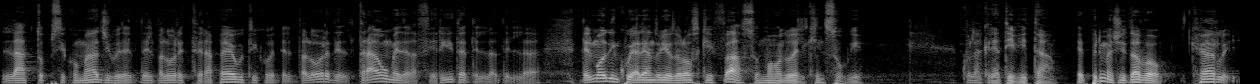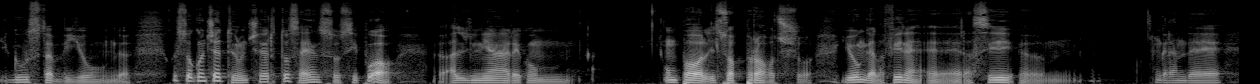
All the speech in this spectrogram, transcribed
l'atto psicomagico del, del, valore terapeutico e del valore del trauma e della ferita, del, del, del modo in cui Alejandro Jodorowsky fa a suo modo del kintsugi, con la creatività. E prima citavo Carl Gustav Jung. Questo concetto in un certo senso si può eh, allineare con un po' il suo approccio. Jung alla fine eh, era sì um, un grande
